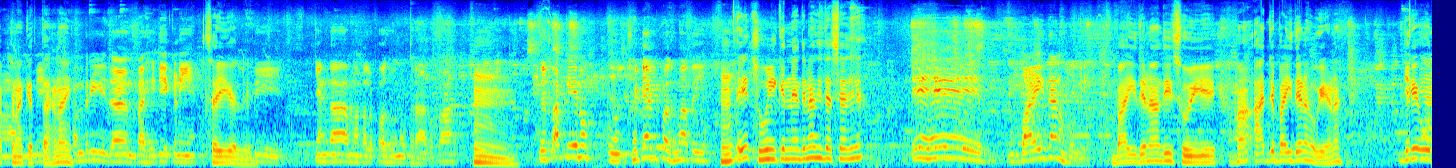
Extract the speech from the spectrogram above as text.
ਆਪਣਾ ਕੀਤਾ ਹਨਾ ਜੀ। 15 ਦਾ ਬਹੀ ਦੇਖਣੀ ਹੈ ਸਹੀ ਗੱਲ ਹੈ ਵੀ ਚੰਗਾ ਮਤਲਬ ਪਸ਼ੂ ਨੂੰ ਖੁਰਾਕ ਪਾ ਹੂੰ। ਤੇ ਬਾਕੀ ਇਹਨੂੰ ਛੱਡਿਆ ਵੀ ਪਸ਼ੂਆਂ ਤੇ ਹੀ ਹੈ। ਹੂੰ ਇਹ ਸੂਈ ਕਿੰਨੇ ਦਿਨਾਂ ਦੀ ਦੱਸਿਆ ਸੀਗਾ? ਇਹ 22 ਦਿਨ ਹੋ ਗਏ। 22 ਦਿਨਾਂ ਦੀ ਸੂਈ ਹਾਂ ਅੱਜ 22 ਦਿਨ ਹੋ ਗਏ ਹਨਾ? ਕਿ ਉਹ-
